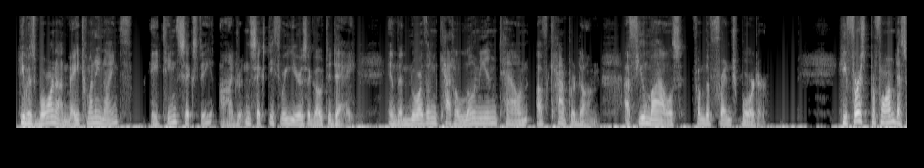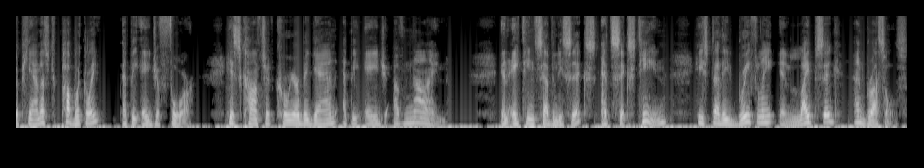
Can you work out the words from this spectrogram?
He was born on May 29, 1860, 163 years ago today, in the northern Catalonian town of Camprodon, a few miles from the French border. He first performed as a pianist publicly at the age of four. His concert career began at the age of nine. In 1876, at 16, he studied briefly in Leipzig and Brussels.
